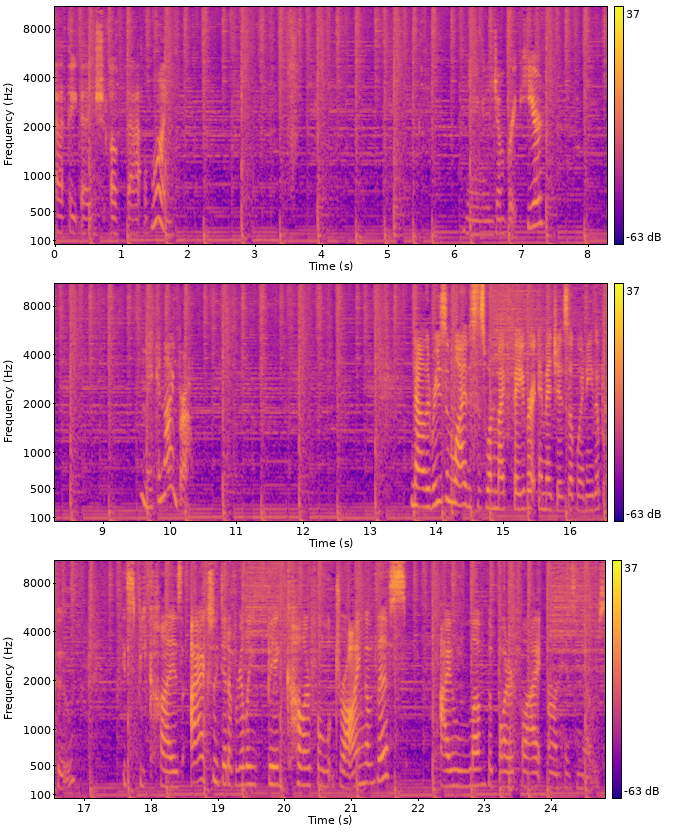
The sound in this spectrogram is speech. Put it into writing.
at the edge of that line. Then you're to jump right here and make an eyebrow. Now the reason why this is one of my favorite images of Winnie the Pooh is because I actually did a really big colorful drawing of this. I love the butterfly on his nose.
